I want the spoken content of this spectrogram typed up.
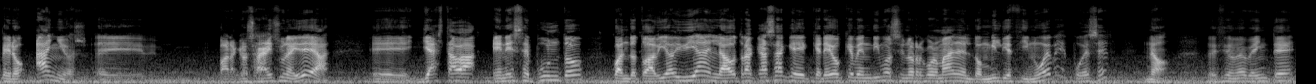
Pero años. Eh, para que os hagáis una idea. Eh, ya estaba en ese punto cuando todavía vivía en la otra casa que creo que vendimos, si no recuerdo mal, en el 2019, ¿puede ser? No, 19, 20,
